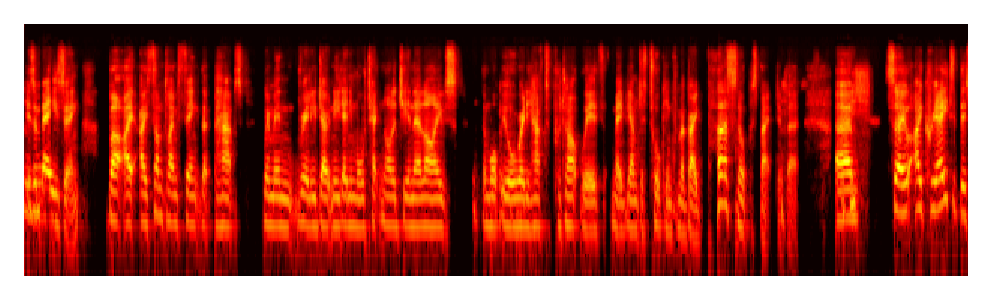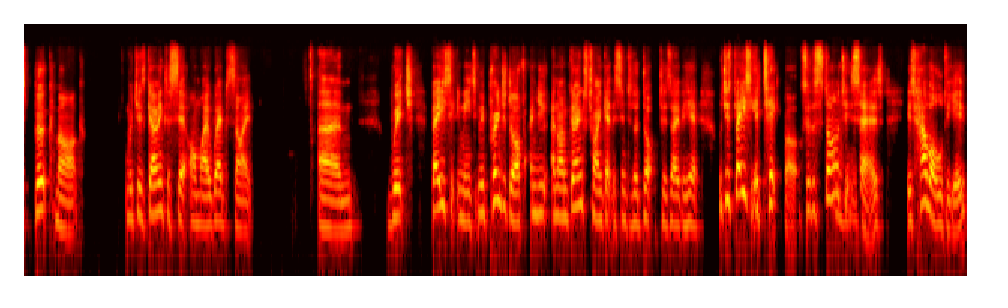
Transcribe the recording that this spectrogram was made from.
mm-hmm. is amazing. But I, I sometimes think that perhaps women really don't need any more technology in their lives than what we already have to put up with. Maybe I'm just talking from a very personal perspective there. Um, so I created this bookmark, which is going to sit on my website. Um, which basically means we print it off and you and I'm going to try and get this into the doctors over here, which is basically a tick box. So the start mm-hmm. it says is how old are you?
